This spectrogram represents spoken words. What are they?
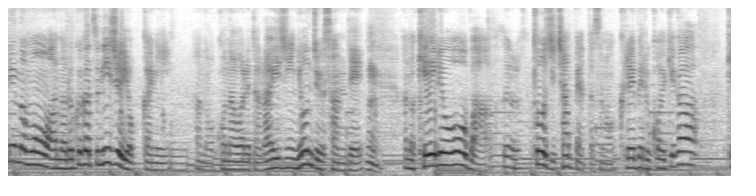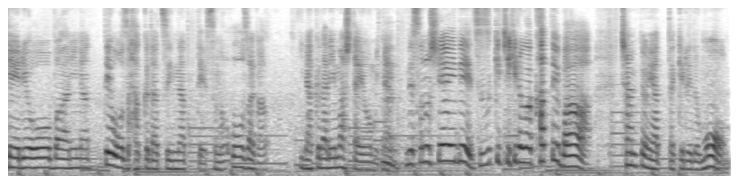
っていうのもあの6月24日にあの行われた雷神43で、うん。あの軽量オーバー当時チャンピオンやったそのクレベル小池が軽量オーバーになって王座剥奪になってその王座がいなくなりましたよみたいな、うん。でその試合で鈴木千尋が勝てばチャンピオンやったけれども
